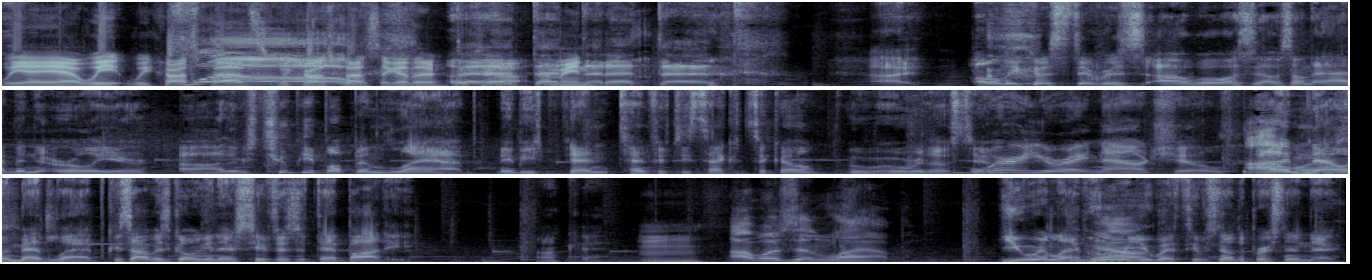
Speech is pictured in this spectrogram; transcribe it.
We, yeah, yeah, we, we crossed paths. We crossed Whoa! paths together. Okay. I mean, Uh, only because there was, uh, what was it? I was on admin earlier. Uh, there was two people up in lab, maybe 10, 10 15 seconds ago. Who, who were those two? Where are you right now, chilled? I I'm now in med lab because I was going in there to see if there's a dead body. Okay. hmm. I was in lab. You were in lab. And Who were you with? There was another person in there.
